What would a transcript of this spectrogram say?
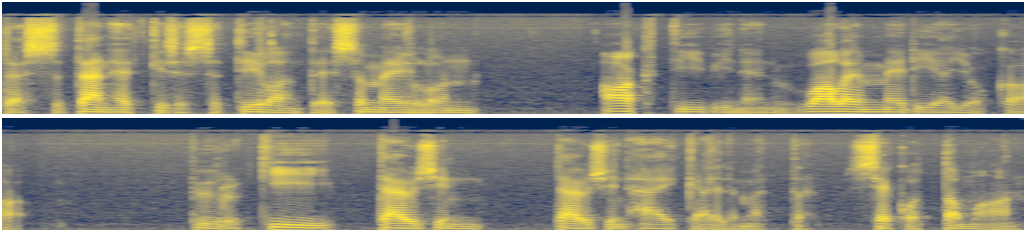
tässä tämänhetkisessä tilanteessa. Meillä on aktiivinen valemedia, joka pyrkii täysin, täysin häikäilemättä sekoittamaan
